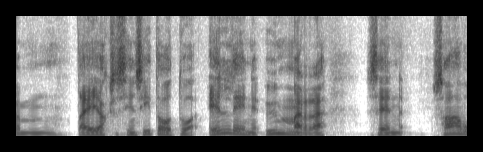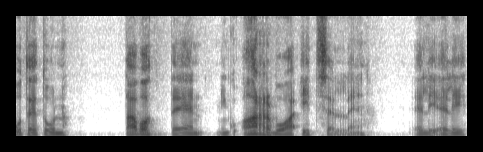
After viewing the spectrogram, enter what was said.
äm, tai ei jaksa siihen sitoutua, ellei ne ymmärrä sen saavutetun tavoitteen niin kuin arvoa itselleen. Eli, eli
